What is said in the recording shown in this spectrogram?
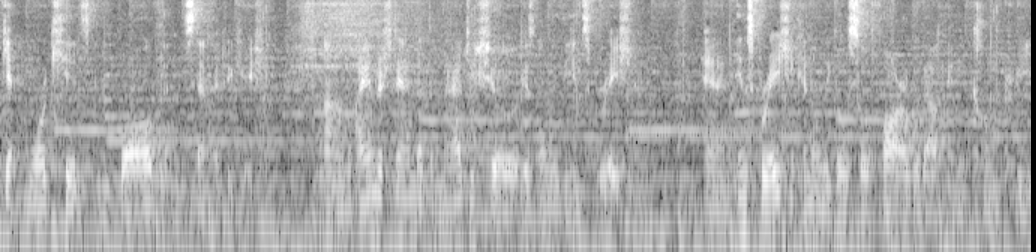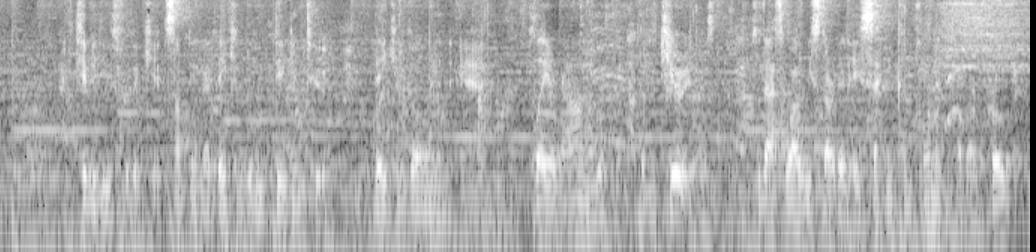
get more kids involved in STEM education. Um, I understand that the magic show is only the inspiration, and inspiration can only go so far without any concrete activities for the kids, something that they can really dig into. They can go in and play around with the materials. So that's why we started a second component of our program.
